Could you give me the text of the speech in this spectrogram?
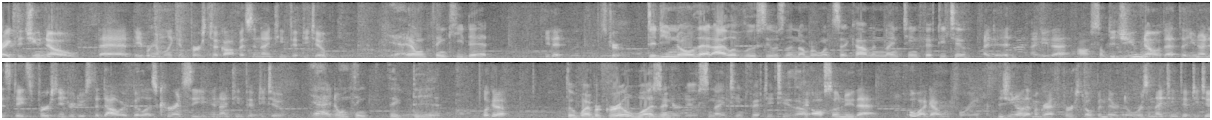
Craig, did you know that Abraham Lincoln first took office in 1952? Yeah, I don't think he did. He did. It's true. Did you know that I Love Lucy was the number one sitcom in 1952? I did. I knew that. Awesome. Did you know that the United States first introduced the dollar bill as currency in 1952? Yeah, I don't think they did. Look it up. The Weber Grill was introduced in 1952, though. I also knew that. Oh, I got one for you. Did you know that McGrath first opened their doors in 1952?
